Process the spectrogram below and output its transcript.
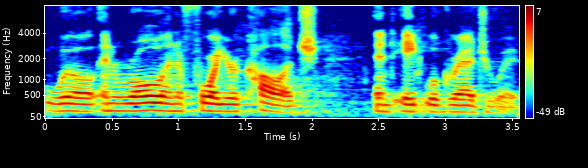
will enroll in a four-year college, and eight will graduate.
